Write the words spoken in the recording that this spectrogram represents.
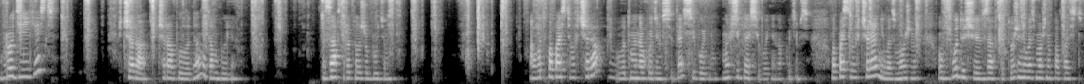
Вроде и есть. Вчера, вчера было, да, мы там были. Завтра тоже будем. А вот попасть во вчера, вот мы находимся, да, сегодня, мы всегда сегодня находимся. Попасть во вчера невозможно, в будущее, в завтра тоже невозможно попасть.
